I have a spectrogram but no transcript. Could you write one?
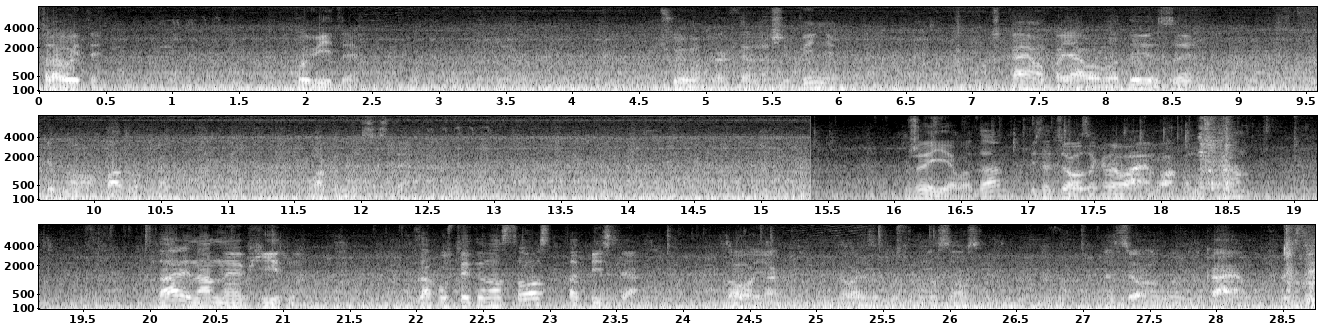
стравити повітря. Чуємо характерне шипіння. Чекаємо появи води з вхідного патрубка вакуумної системи. Вже є вода. Після цього закриваємо вакуумний кран. Далі нам необхідно запустити насос та після того, як давай запустимо насос, для цього ми вмикаємо пристрій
